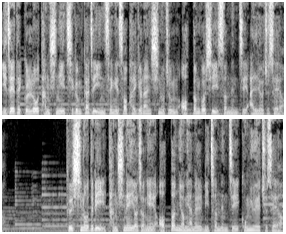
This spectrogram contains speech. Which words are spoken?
이제 댓글로 당신이 지금까지 인생에서 발견한 신호 중 어떤 것이 있었는지 알려주세요. 그 신호들이 당신의 여정에 어떤 영향을 미쳤는지 공유해 주세요.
